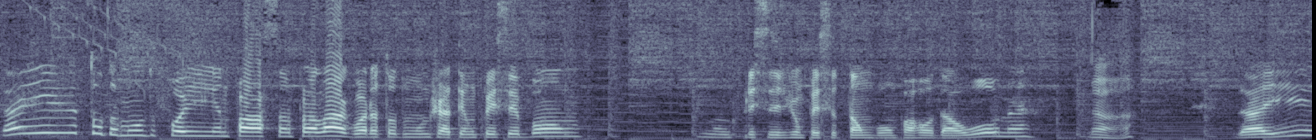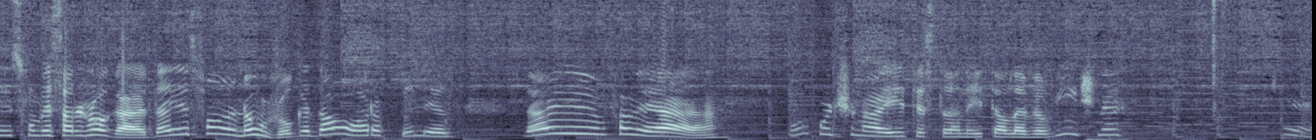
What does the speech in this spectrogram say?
Daí todo mundo foi indo passando pra lá, agora todo mundo já tem um PC bom. Não precisa de um PC tão bom pra rodar o WoW, né? Uhum. Daí eles começaram a jogar. Daí eles falaram, não, o jogo é da hora, beleza. Daí eu falei, ah, vamos continuar aí testando aí até o level 20, né? É,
